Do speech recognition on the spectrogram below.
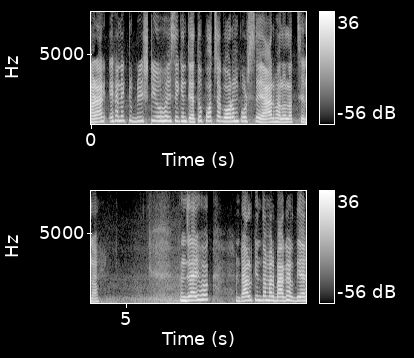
আর এখানে একটু বৃষ্টিও হয়েছে কিন্তু এত পচা গরম পড়ছে, আর ভালো লাগছে না। যাই হোক, ডাল কিন্তু আমার বাঘার দেওয়া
